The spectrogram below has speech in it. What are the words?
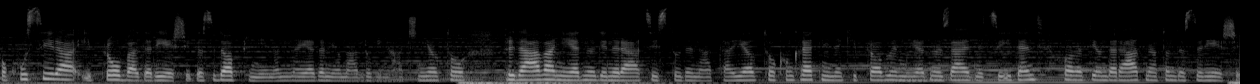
fokusira i proba da riješi, da se doprinje na, na jedan ili na drugi način. Je li to predavanje jednoj generaciji studenta, je li to konkretni neki problem u jednoj zajednici, identifikovati i onda rad na tom da se riješi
